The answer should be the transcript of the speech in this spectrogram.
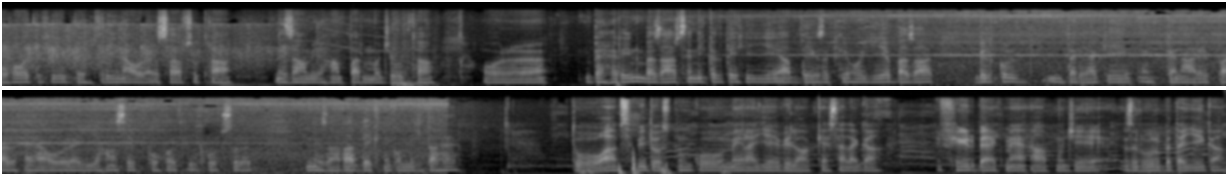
बहुत ही बेहतरीन और साफ़ सुथरा निज़ाम यहाँ पर मौजूद था। और बहरीन बाज़ार से निकलते ही ये आप देख सकते हो, ये बाज़ार बिल्कुल दरिया के किनारे पर है और यहाँ से बहुत ही खूबसूरत नज़ारा देखने को मिलता है। तो आप सभी दोस्तों को मेरा ये व्लॉग कैसा लगा? फीडबैक में आप मुझे ज़रूर बताइएगा।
